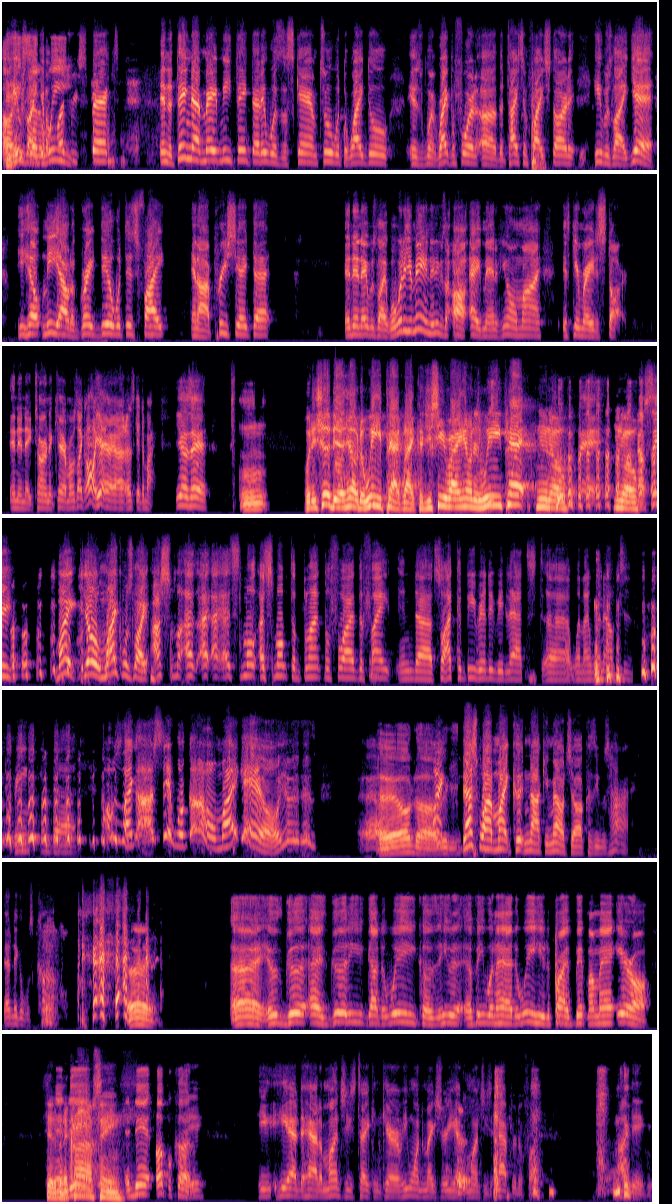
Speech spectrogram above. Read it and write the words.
Oh, and he he was like, selling yo, much respect. And the thing that made me think that it was a scam too with the white dude is when right before uh, the Tyson fight started, he was like, Yeah, he helped me out a great deal with this fight, and I appreciate that. And then they was like, Well, what do you mean? And he was like, Oh, hey man, if you don't mind, it's getting ready to start. And then they turned the camera. I was like, Oh, yeah, yeah, yeah, let's get the mic. You know what I'm saying? Mhm. what he should have did held the weed pack, like, cause you see right here on his weed pack, you know, you know. Now see, Mike, yo, Mike was like, I, sm- I, I, I- I smoked I smoked a blunt before I had the fight, and uh, so I could be really relaxed uh, when I went out to the ring. And, uh, I was like, oh shit, well, go on, Mike. Hell, you know, this- hell. Hell no. Mike, that's why Mike couldn't knock him out, y'all, because he was high. That nigga was calm. hey. Hey, it was good. Hey, it's good he got the weed because he if he wouldn't have had the weed, he'd have probably bit my man ear off Should have been a then- crime scene. and then uppercut him. See? He he had to have the munchies taken care of. He wanted to make sure he had the munchies after the fight. I dig it.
